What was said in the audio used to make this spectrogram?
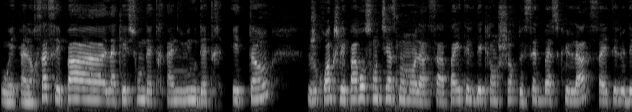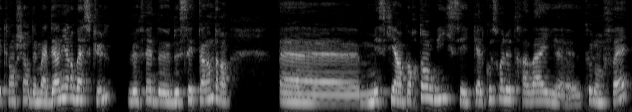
Oui. Alors ça c'est pas la question d'être animé ou d'être éteint. Je crois que je l'ai pas ressenti à ce moment-là. Ça n'a pas été le déclencheur de cette bascule-là. Ça a été le déclencheur de ma dernière bascule, le fait de, de s'éteindre. Euh, mais ce qui est important, oui, c'est quel que soit le travail que l'on fait,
